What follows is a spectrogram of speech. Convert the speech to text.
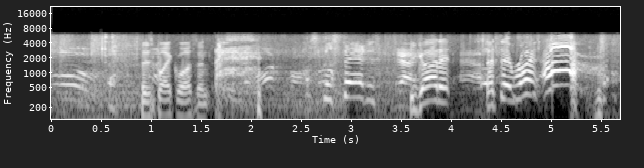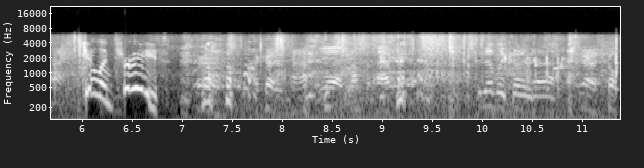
Oh. This bike wasn't. I'm still standing. Yeah. you got it. That's it, right? Ah! Killing trees. I cut it in half. Yeah, something happened. It definitely cut it in half. Yeah, it's called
